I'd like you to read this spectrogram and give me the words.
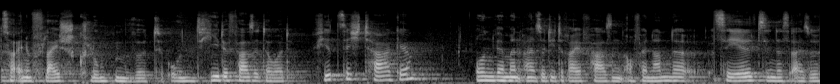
zu einem Fleischklumpen wird. Und jede Phase dauert 40 Tage. Und wenn man also die drei Phasen aufeinander zählt, sind das also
